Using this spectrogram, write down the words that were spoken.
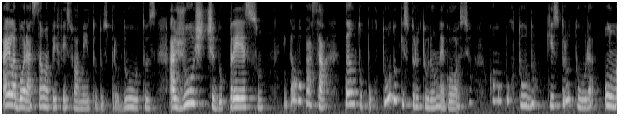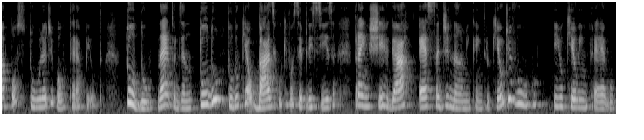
A elaboração, aperfeiçoamento dos produtos, ajuste do preço. Então, eu vou passar tanto por tudo que estrutura um negócio, como por tudo que estrutura uma postura de bom terapeuta tudo, né? Tô dizendo tudo, tudo que é o básico que você precisa para enxergar essa dinâmica entre o que eu divulgo e o que eu entrego,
